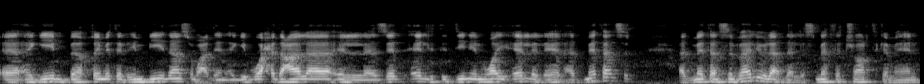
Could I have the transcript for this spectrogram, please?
أجيب قيمة ال impedance وبعدين أجيب واحد على ال ZL تديني ال YL اللي هي ال admittance admittance value لا ده ال Smith chart كمان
